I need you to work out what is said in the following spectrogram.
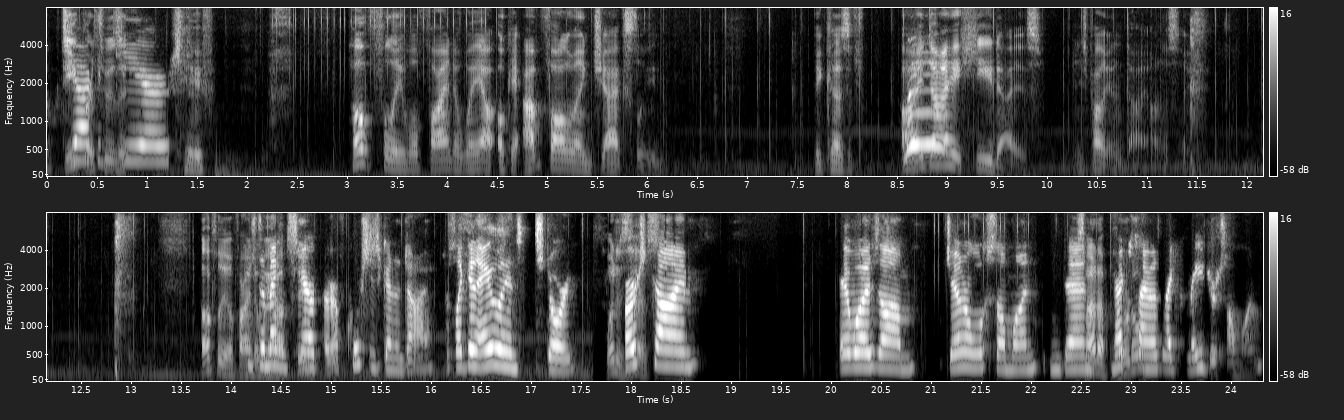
go deeper through the- Cave. Hopefully, we'll find a way out. Okay, I'm following Jack's lead. Because if I die, he dies. He's probably gonna die, honestly. Hopefully, he'll find He's a way out He's the main out soon. character. Of course he's gonna die. It's like an alien story. What is First this? time, it was um General someone, and then next time it was like Major someone.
